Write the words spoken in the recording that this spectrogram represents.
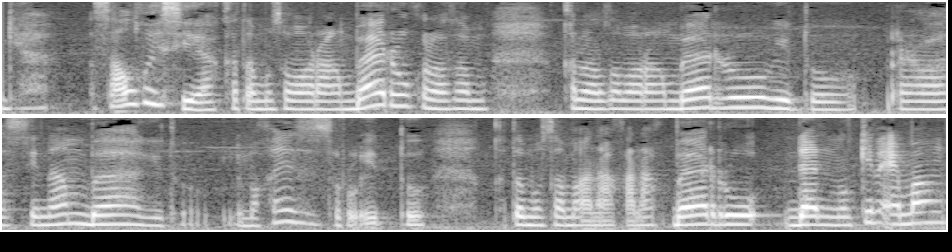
ya salvis ya ketemu sama orang baru kenal sama kenal sama orang baru gitu relasi nambah gitu. Ya, makanya seseru itu ketemu sama anak-anak baru. Dan mungkin emang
